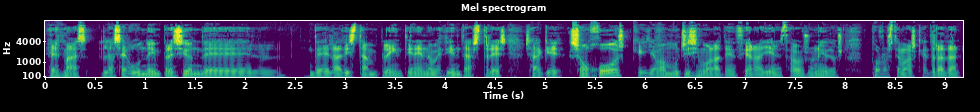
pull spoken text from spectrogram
Es más, la segunda impresión del, de la Distant Plane tiene 903. O sea que son juegos que llaman muchísimo la atención allí en Estados Unidos por los temas que tratan.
